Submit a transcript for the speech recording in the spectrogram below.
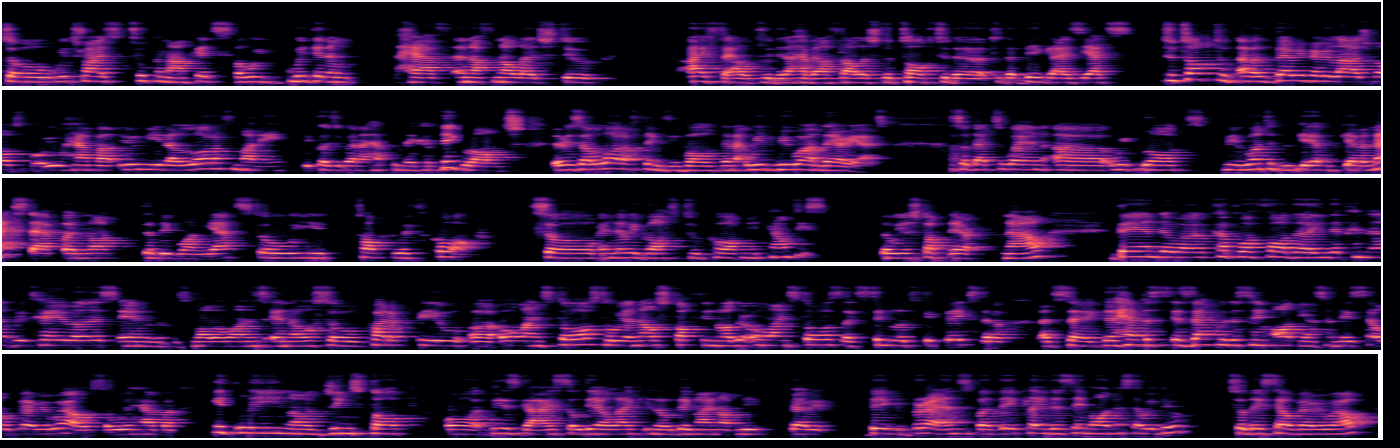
So we tried supermarkets, but we, we didn't have enough knowledge to, I felt we didn't have enough knowledge to talk to the, to the big guys yet to talk to a very very large multiple you have a you need a lot of money because you're going to have to make a big launch. There is a lot of things involved and we, we weren't there yet. So that's when uh, we got we wanted to get, get a next step but not the big one yet. So we talked with co-op. So and then we got to co-op mid counties. So we are stopped there now then there were a couple of other independent retailers and smaller ones, and also quite a few uh, online stores. So we are now stocked in other online stores, like similar to FitBakes. So let's say they have this, exactly the same audience and they sell very well. So we have a Itlin or GymStop or these guys. So they are like, you know, they might not be very big brands, but they play in the same audience that we do. So they sell very well.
